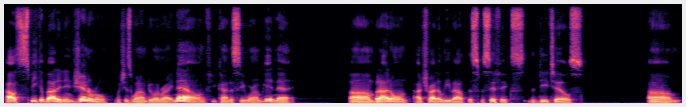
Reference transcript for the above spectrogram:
I'll speak about it in general, which is what I'm doing right now, if you kind of see where I'm getting at. Um, but I don't. I try to leave out the specifics, the details. Um,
